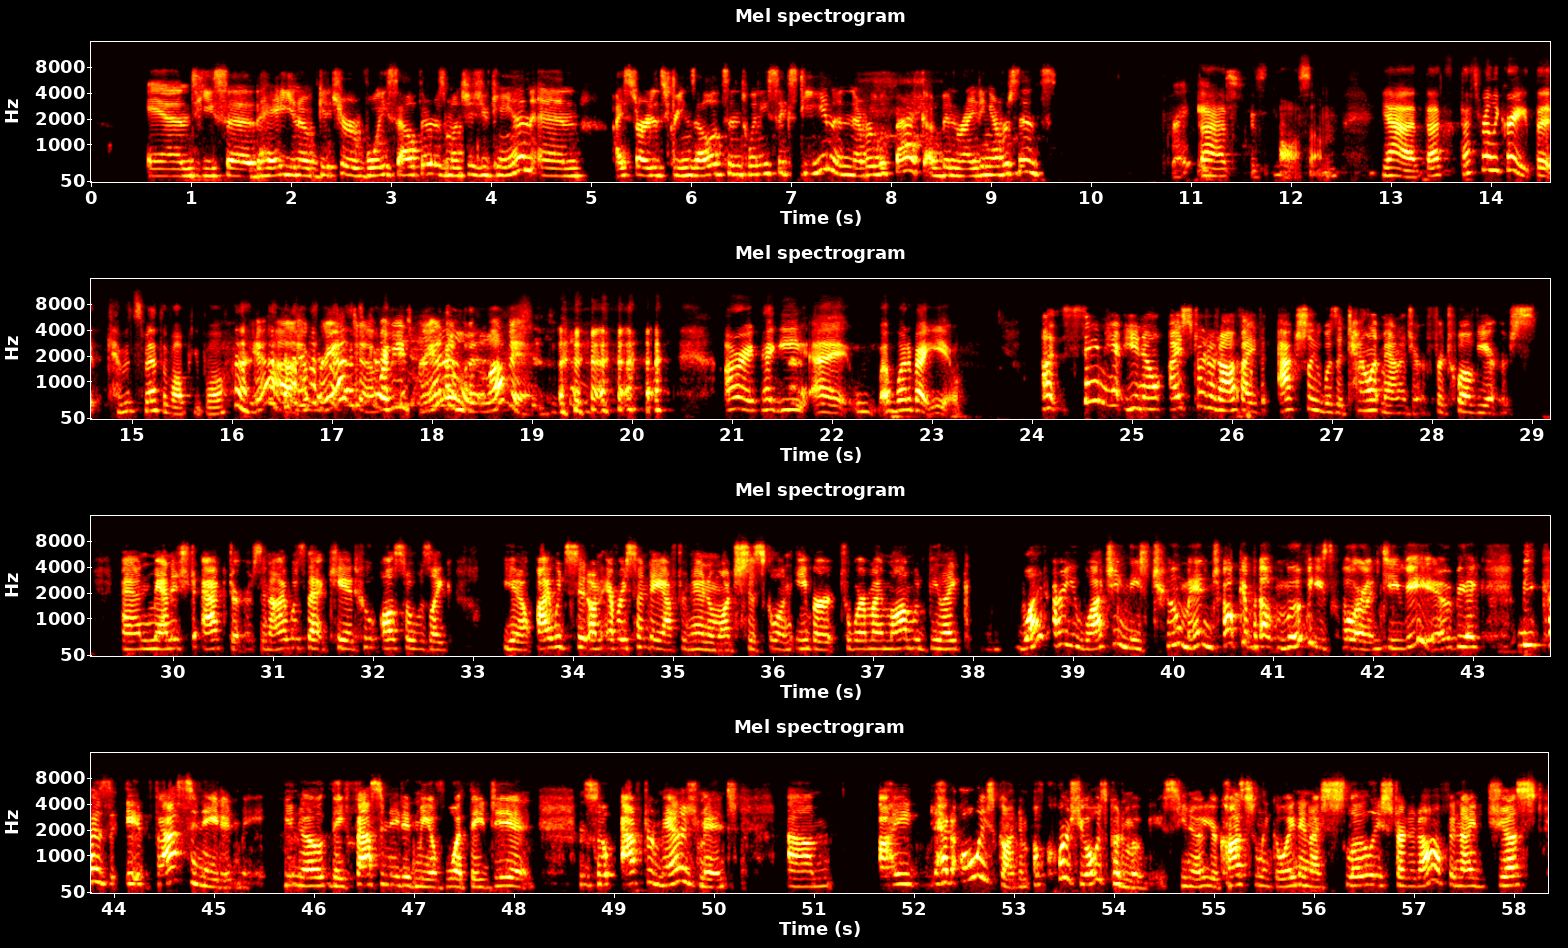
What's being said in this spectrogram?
and he said, Hey, you know, get your voice out there as much as you can. And I started Screen Zealots in 2016 and never looked back. I've been writing ever since. Great. That is awesome. Yeah, that's that's really great. That Kevin Smith of all people. yeah, random. I mean, it's random, but love it. all right, Peggy. Uh, what about you? Uh, same here. You know, I started off. I actually was a talent manager for 12 years, and managed actors. And I was that kid who also was like, you know, I would sit on every Sunday afternoon and watch Siskel and Ebert to where my mom would be like, what are you watching these two men talk about movies for on TV? I would be like, because it fascinated me. You know, they fascinated me of what they did. And so after management, um, I had always gone to, of course, you always go to movies, you know, you're constantly going. And I slowly started off and I just,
